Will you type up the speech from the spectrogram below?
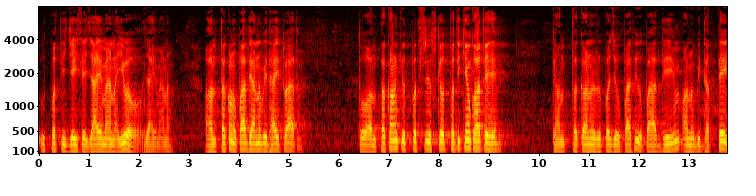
उत्पत्ति जैसे जायमान इव जायमान। अंतकण उपाधि अनुविधायित्वात तो अंतकण की उत्पत्ति से उसके उत्पत्ति क्यों कहते हैं? कि अंतकर्ण रूप जो उपाधि उपाधि अनुविधत्ते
